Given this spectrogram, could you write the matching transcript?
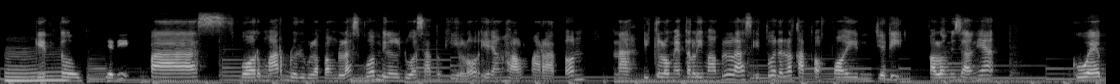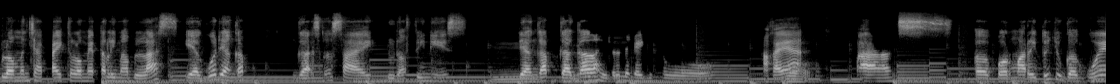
Hmm. gitu. Jadi pas Bormar 2018 gue ambil 21 kilo yang half marathon. Nah di kilometer 15 itu adalah cut off point. Jadi kalau misalnya gue belum mencapai kilometer 15 ya gue dianggap nggak selesai, do not finish. Hmm. Dianggap gagal lah ibaratnya kayak gitu. Makanya Oh. pas eh, Bormar itu juga gue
